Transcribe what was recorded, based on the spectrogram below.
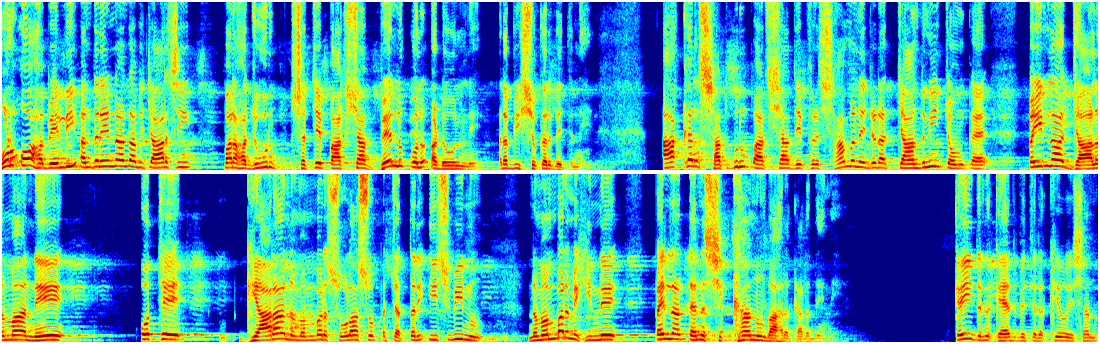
ਹੁਣ ਉਹ ਹਵੇਲੀ ਅੰਦਰ ਇਹਨਾਂ ਦਾ ਵਿਚਾਰ ਸੀ, ਪਰ ਹਜੂਰ ਸੱਚੇ ਪਾਤਸ਼ਾਹ ਬਿਲਕੁਲ ਅਡੋਲ ਨੇ, ਰੱਬੀ ਸ਼ੁਕਰ ਵਿੱਚ ਨੇ। ਆਖਰ ਸਤਿਗੁਰੂ ਪਾਤਸ਼ਾਹ ਦੇ ਫਿਰ ਸਾਹਮਣੇ ਜਿਹੜਾ ਚਾਂਦਨੀ ਚੌਂਕ ਹੈ, ਪਹਿਲਾ ਜ਼ਾਲਮਾਂ ਨੇ ਉੱਥੇ 11 ਨਵੰਬਰ 1675 ਈਸਵੀ ਨੂੰ ਨਵੰਬਰ ਮਹੀਨੇ ਪਹਿਲਾਂ ਤਿੰਨ ਸਿੱਖਾਂ ਨੂੰ ਬਾਹਰ ਕੱਢਦੇ ਨੇ। ਕਈ ਦਿਨ ਕੈਦ ਵਿੱਚ ਰੱਖੇ ਹੋਏ ਸਨ।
